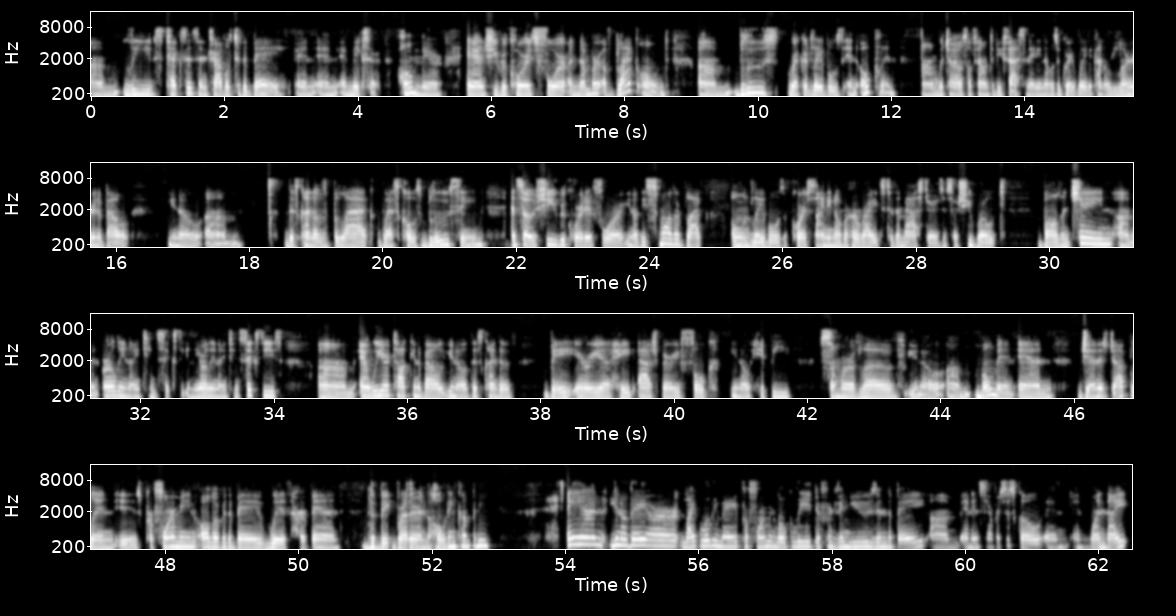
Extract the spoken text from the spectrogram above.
um leaves Texas and travels to the Bay and and and makes her home there and she records for a number of black owned um blues record labels in Oakland. Um, which I also found to be fascinating. That was a great way to kind of learn about, you know, um, this kind of black West Coast blues scene. And so she recorded for, you know, these smaller black owned labels, of course, signing over her rights to the masters. And so she wrote Ball and Chain um, in early 1960, in the early 1960s. Um, and we are talking about, you know, this kind of Bay Area, Haight Ashbury folk, you know, hippie summer of love, you know, um, moment. And Janis Joplin is performing all over the Bay with her band, The Big Brother and the Holding Company. And, you know, they are like Willie Mae performing locally, different venues in the Bay um, and in San Francisco. And, and one night,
